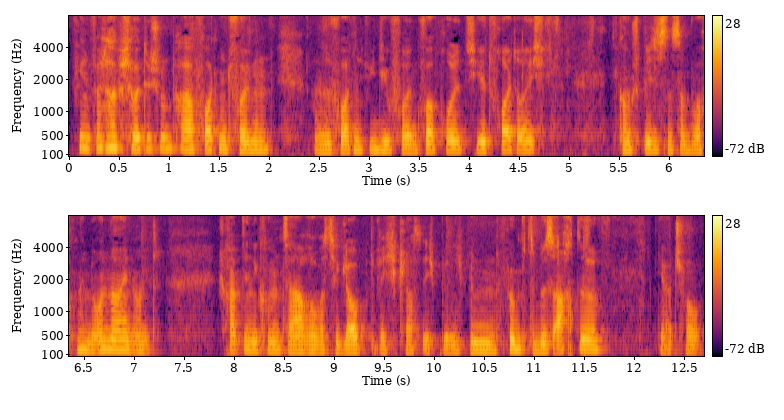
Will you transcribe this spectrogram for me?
Auf jeden Fall habe ich heute schon ein paar Fortnite-Folgen, also Fortnite-Video-Folgen vorproduziert. Freut euch. Kommen spätestens am Wochenende online und schreibt in die Kommentare, was ihr glaubt, welche Klasse ich bin. Ich bin fünfte bis achte. Ja, ciao.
